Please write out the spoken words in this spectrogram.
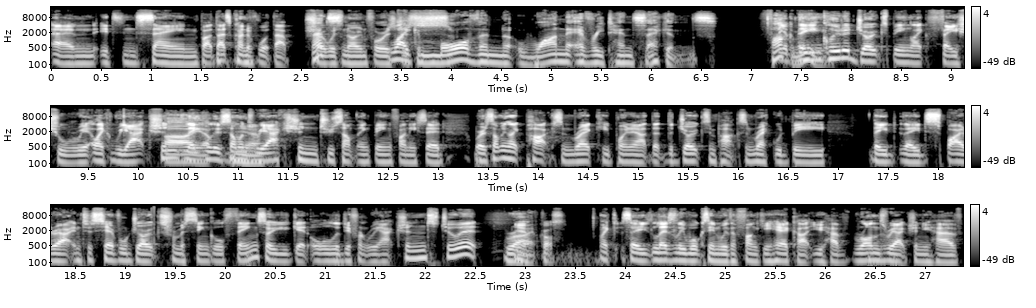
and it's insane. But that's kind of what that show That's was known for. Is like more than one every 10 seconds fuck yeah, me they included jokes being like facial, rea- like reactions. Ah, they yep. included someone's Yeah. reaction to something being funny said. Whereas something like Parks and Rec, he pointed out that the jokes in Parks and Rec would be they'd they'd spider out into several jokes from a single thing, so you get all the different reactions to it. right Yeah, of course. Like say Leslie walks in with a funky haircut, you have Ron's reaction, you have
